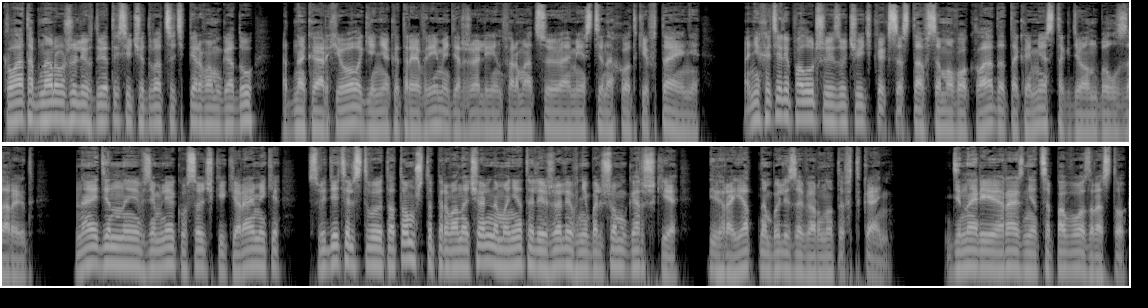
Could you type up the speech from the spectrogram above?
Клад обнаружили в 2021 году, однако археологи некоторое время держали информацию о месте находки в тайне. Они хотели получше изучить как состав самого клада, так и место, где он был зарыт. Найденные в земле кусочки керамики свидетельствуют о том, что первоначально монеты лежали в небольшом горшке и, вероятно, были завернуты в ткань. Динарии разнятся по возрасту.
